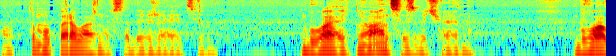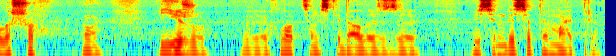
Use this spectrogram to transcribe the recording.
От, тому переважно все доїжджає ціле. Бувають нюанси, звичайно. Бувало, що ой, їжу е, хлопцям скидали з 80 метрів.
